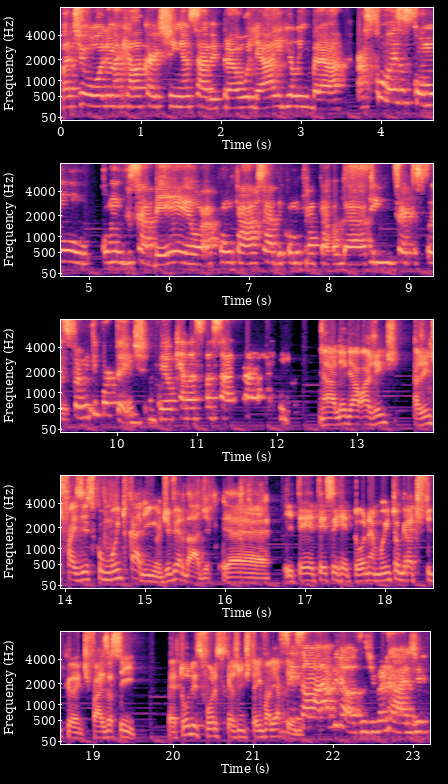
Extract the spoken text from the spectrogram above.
bate o olho naquela cartinha, sabe, para olhar e relembrar as coisas, como, como saber, apontar, sabe, como tratar o gato, Sim. certas coisas. Foi muito importante. Ver o que elas passaram. Ah, legal. A gente, a gente faz isso com muito carinho, de verdade. É, e ter, ter esse retorno é muito gratificante. Faz assim, é todo esforço que a gente tem vale a pena. Vocês são maravilhosos, de verdade.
